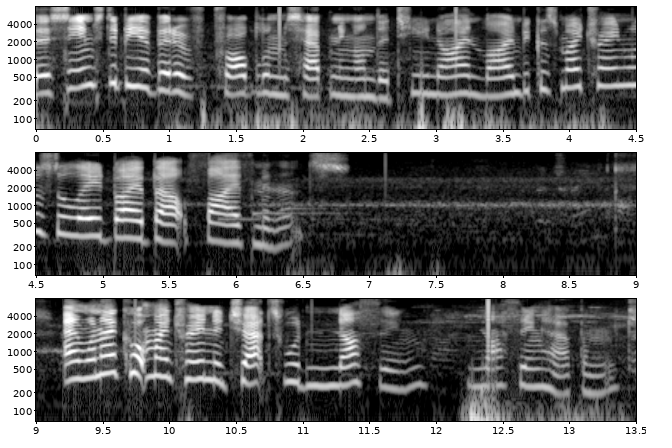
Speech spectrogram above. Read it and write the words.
There seems to be a bit of problems happening on the T9 line because my train was delayed by about five minutes. And when I caught my train in Chatswood, nothing, nothing happened.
